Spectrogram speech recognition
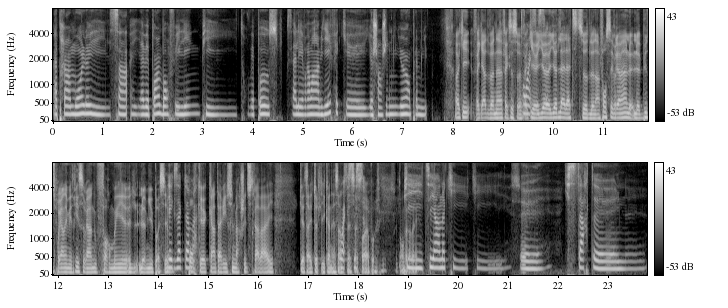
après un mois, là, il sent, il avait pas un bon feeling. Puis il trouvait pas que ça allait vraiment bien. Fait qu'il a changé de milieu en plein milieu. OK. Fait qu'advenant, fait que c'est ça. Fait Ouais, qu'il y a, y y de la latitude. là. Dans le fond, c'est vraiment le, le but du programme de maîtrise, c'est vraiment nous former le, mieux possible Exactement. pour que quand tu arrives sur le marché du travail, que tu aies toutes les connaissances Ouais, nécessaires pour faire ton travail. Puis, tu sais, il y en a qui, qui, se, qui startent euh, une,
